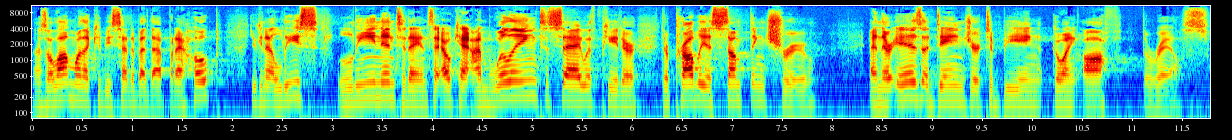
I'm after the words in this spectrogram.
There's a lot more that could be said about that, but I hope you can at least lean in today and say, okay, I'm willing to say with Peter, there probably is something true, and there is a danger to being going off the rails.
